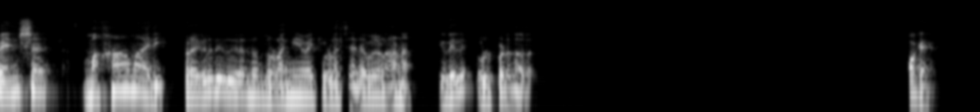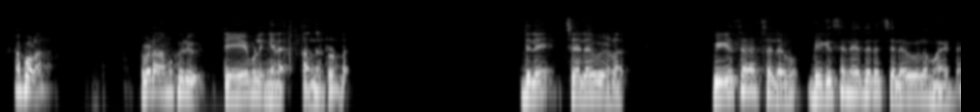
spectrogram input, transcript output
പെൻഷൻ മഹാമാരി പ്രകൃതി ദുരന്തം തുടങ്ങിയവയ്ക്കുള്ള ചെലവുകളാണ് ഇതിൽ ഉൾപ്പെടുന്നത്. ഓക്കെ. അപ്പോൾ ഇവിടെ നമുക്കൊരു ടേബിൾ ഇങ്ങനെ തന്നിട്ടുണ്ട്. ഇതിലെ ചെലവുകൾ വികസന ചെലവും വികസനേതര ചെലവുകളുമായിട്ട്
